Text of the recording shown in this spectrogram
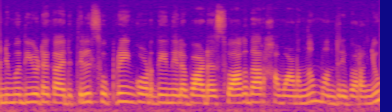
അനുമതിയുടെ കാര്യത്തിൽ സുപ്രീം കോടതി നിലപാട് സ്വാഗതാർഹമാണെന്നും മന്ത്രി പറഞ്ഞു.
